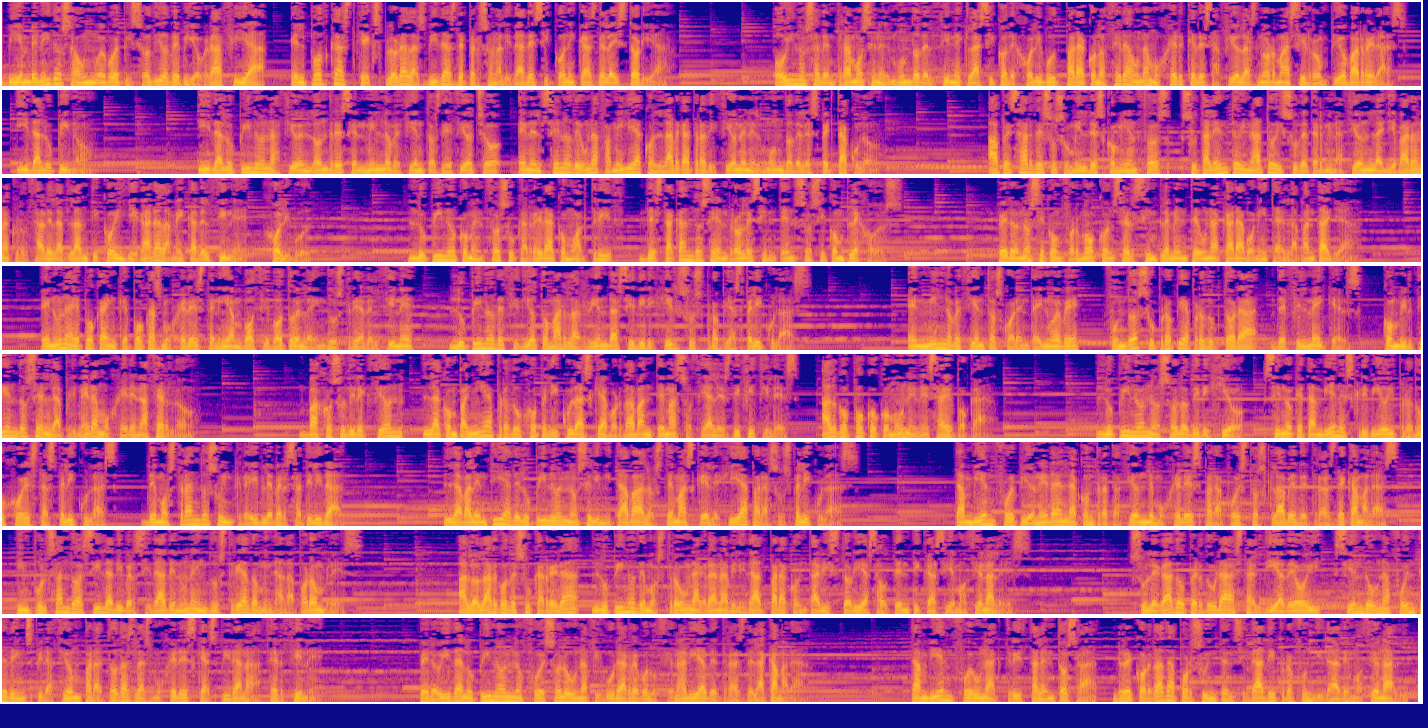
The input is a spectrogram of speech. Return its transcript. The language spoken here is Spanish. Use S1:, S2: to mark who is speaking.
S1: Bienvenidos a un nuevo episodio de Biografía, el podcast que explora las vidas de personalidades icónicas de la historia. Hoy nos adentramos en el mundo del cine clásico de Hollywood para conocer a una mujer que desafió las normas y rompió barreras, Ida Lupino. Ida Lupino nació en Londres en 1918, en el seno de una familia con larga tradición en el mundo del espectáculo. A pesar de sus humildes comienzos, su talento innato y su determinación la llevaron a cruzar el Atlántico y llegar a la meca del cine, Hollywood. Lupino comenzó su carrera como actriz, destacándose en roles intensos y complejos. Pero no se conformó con ser simplemente una cara bonita en la pantalla. En una época en que pocas mujeres tenían voz y voto en la industria del cine, Lupino decidió tomar las riendas y dirigir sus propias películas. En 1949, fundó su propia productora, The Filmmakers, convirtiéndose en la primera mujer en hacerlo. Bajo su dirección, la compañía produjo películas que abordaban temas sociales difíciles, algo poco común en esa época. Lupino no solo dirigió, sino que también escribió y produjo estas películas, demostrando su increíble versatilidad. La valentía de Lupino no se limitaba a los temas que elegía para sus películas. También fue pionera en la contratación de mujeres para puestos clave detrás de cámaras, impulsando así la diversidad en una industria dominada por hombres. A lo largo de su carrera, Lupino demostró una gran habilidad para contar historias auténticas y emocionales. Su legado perdura hasta el día de hoy, siendo una fuente de inspiración para todas las mujeres que aspiran a hacer cine. Pero Ida Lupino no fue solo una figura revolucionaria detrás de la cámara. También fue una actriz talentosa, recordada por su intensidad y profundidad emocional.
